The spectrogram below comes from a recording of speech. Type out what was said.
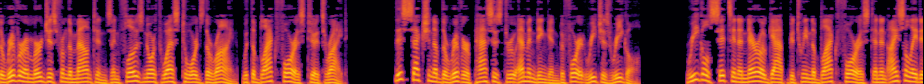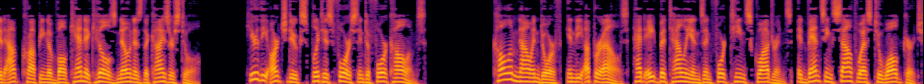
the river emerges from the mountains and flows northwest towards the Rhine, with the Black Forest to its right. This section of the river passes through Emmendingen before it reaches Riegel. Riegel sits in a narrow gap between the Black Forest and an isolated outcropping of volcanic hills known as the Kaiserstuhl. Here the Archduke split his force into four columns. Column Nauendorf, in the Upper Elz, had eight battalions and 14 squadrons, advancing southwest to Waldkirch.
